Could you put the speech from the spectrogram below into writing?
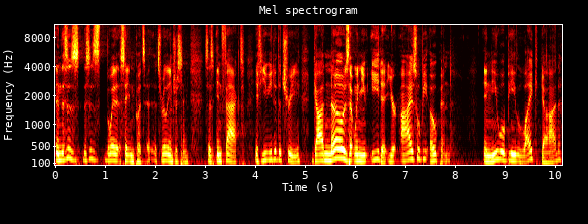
and this is, this is the way that Satan puts it. It's really interesting. It says, In fact, if you eat of the tree, God knows that when you eat it, your eyes will be opened, and you will be like God,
